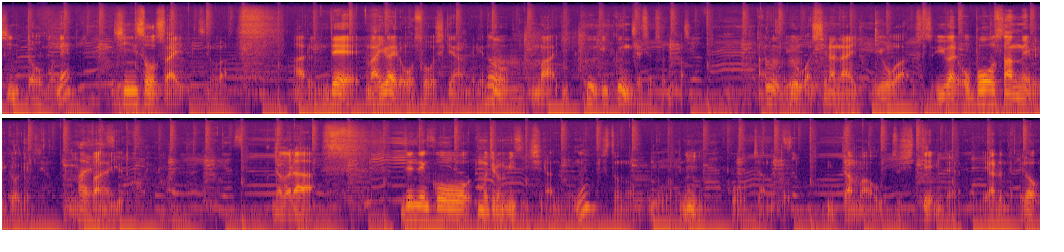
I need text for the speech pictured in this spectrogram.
神道もね新総裁っていうのがあるんで、まあ、い。わゆるお葬式なんだけど、まあ行く行くんですよそれのあの、要は知らない要はいわゆるお坊さんの役で行くわけですよ。一はい。般でいうと。だから全然こうもちろん見ず知らぬのね人のようにこうちゃんと御霊を移してみたいなことやるんだけど、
